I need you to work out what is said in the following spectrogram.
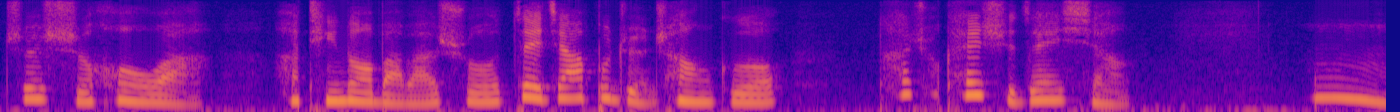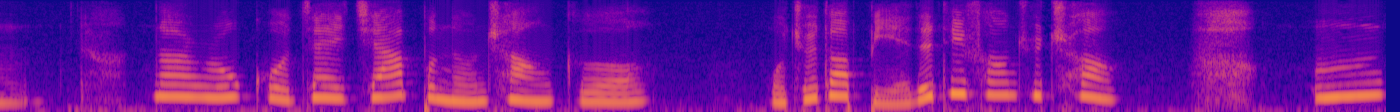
这时候啊，他听到爸爸说在家不准唱歌，他就开始在想，嗯。那如果在家不能唱歌，我就到别的地方去唱。嗯，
